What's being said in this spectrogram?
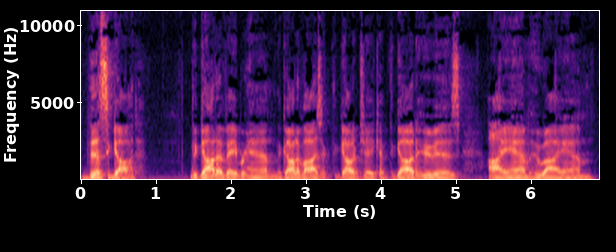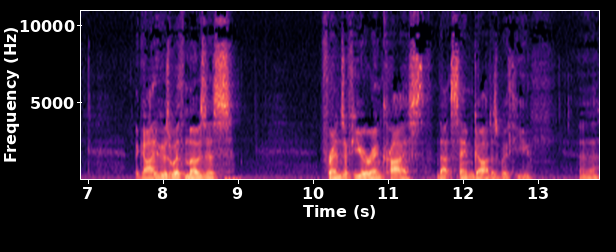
this God, the God of Abraham, the God of Isaac, the God of Jacob, the God who is I am who I am, the God who is with Moses, friends, if you are in Christ, that same God is with you. Uh,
